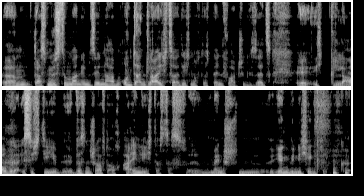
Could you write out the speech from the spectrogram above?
Ähm, das müsste man im Sinn haben. Und dann gleichzeitig noch das Benfordsche Gesetz. Äh, ich glaube, da ist sich die Wissenschaft auch einig, dass das äh, Menschen irgendwie nicht hinkriegen können.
